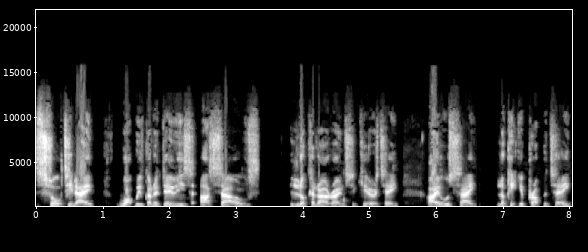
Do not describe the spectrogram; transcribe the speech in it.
sort it out. What we've got to do is ourselves look at our own security. I always say, look at your property.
